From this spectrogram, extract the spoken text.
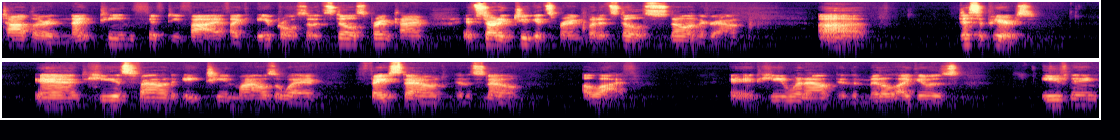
toddler in 1955, like April, so it's still springtime. It's starting to get spring, but it's still snow on the ground. Uh, disappears. And he is found 18 miles away face down in the snow, alive. And he went out in the middle, like it was evening,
